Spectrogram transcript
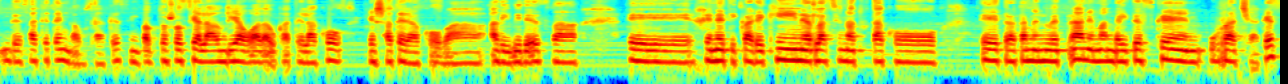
dezaketen gauzak, ez? Impacto soziala handiagoa daukatelako esaterako, ba, adibidez, ba, e, genetikarekin erlazionatutako e, tratamenduetan eman daitezkeen urratsak, ez?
